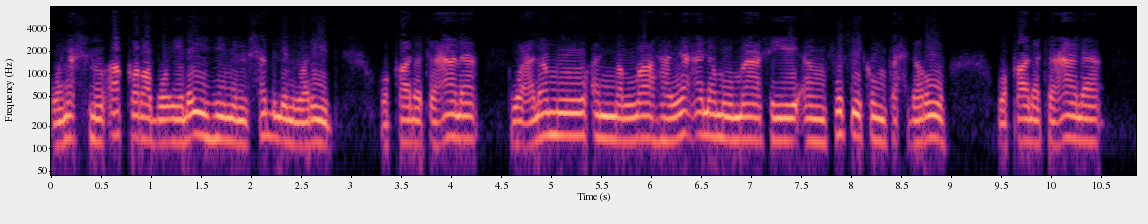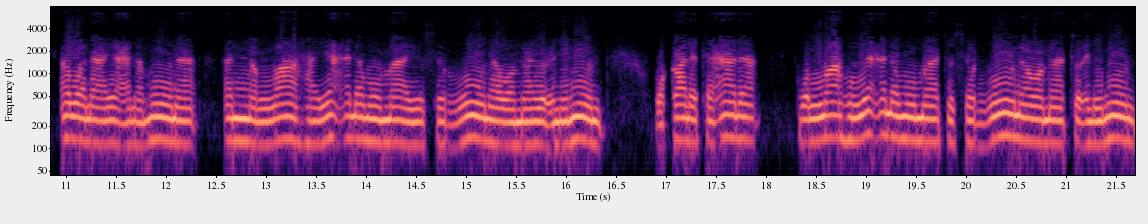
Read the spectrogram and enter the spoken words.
ونحن أقرب إليه من حبل الوريد. وقال تعالى واعلموا أن الله يعلم ما في أنفسكم فاحذروه. وقال تعالى أولا يعلمون أن الله يعلم ما يسرون وما يعلنون. وقال تعالى والله يعلم ما تسرون وما تعلنون.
